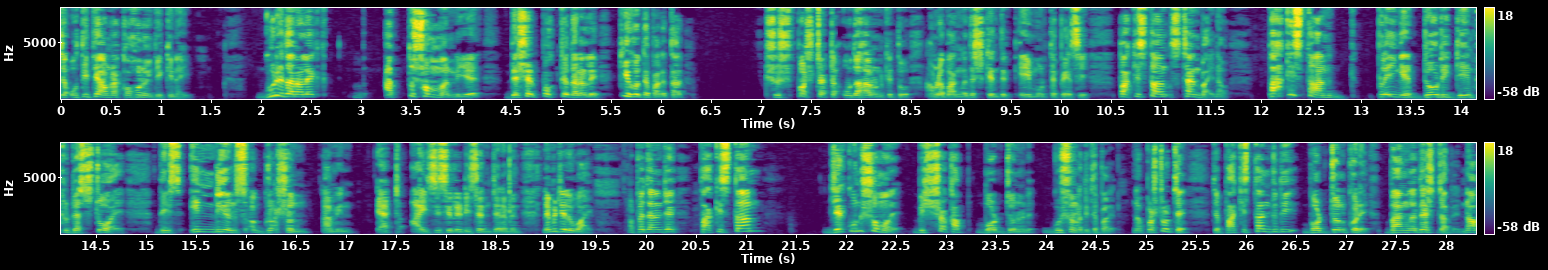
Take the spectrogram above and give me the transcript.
যা অতীতে আমরা কখনোই দেখি নাই। ঘুরে দাঁড়ালে আত্মসম্মান নিয়ে দেশের পক্ষে দাঁড়ালে কি হতে পারে তার সুস্পষ্ট একটা উদাহরণ কিন্তু আমরা বাংলাদেশ কেন্দ্রিক এই মুহূর্তে পেয়েছি। Pakistan stand by now Pakistan a dirty game to destroy this Indians aggression, I mean, at ICC, ladies and gentlemen. Let me tell আপনারা জানেন যে পাকিস্তান যে কোন সময় বিশ্বকাপ বর্জনের ঘোষণা দিতে পারে। না প্রশ্ন হচ্ছে যে পাকিস্তান যদি বর্জন করে বাংলাদেশ যাবে? না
